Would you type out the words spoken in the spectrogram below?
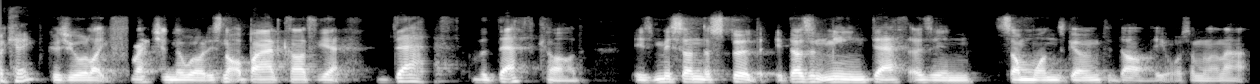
Okay. Because you're like fresh in the world. It's not a bad card to get. Death, the death card, is misunderstood. It doesn't mean death as in someone's going to die or something like that.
